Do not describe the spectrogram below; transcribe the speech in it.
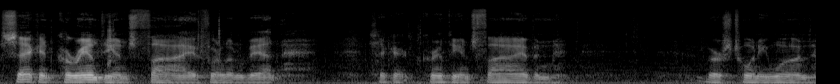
2 Corinthians 5 for a little bit. 2 Corinthians 5 and verse 21.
